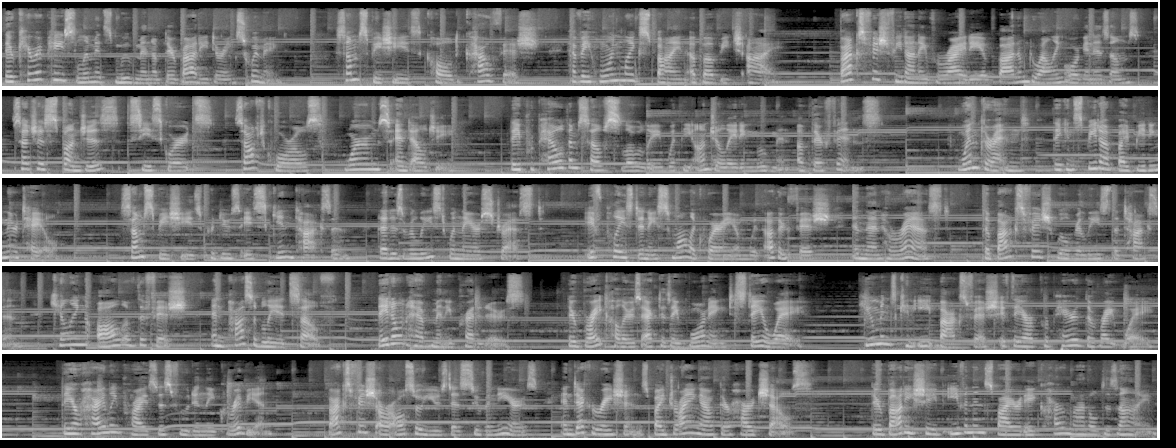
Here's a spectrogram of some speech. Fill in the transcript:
Their carapace limits movement of their body during swimming. Some species, called cowfish, have a horn like spine above each eye. Boxfish feed on a variety of bottom dwelling organisms such as sponges, sea squirts, soft corals, worms, and algae. They propel themselves slowly with the undulating movement of their fins. When threatened, they can speed up by beating their tail. Some species produce a skin toxin that is released when they are stressed. If placed in a small aquarium with other fish and then harassed, the boxfish will release the toxin, killing all of the fish and possibly itself. They don't have many predators. Their bright colors act as a warning to stay away. Humans can eat boxfish if they are prepared the right way. They are highly prized as food in the Caribbean. Boxfish are also used as souvenirs and decorations by drying out their hard shells. Their body shape even inspired a car model design.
